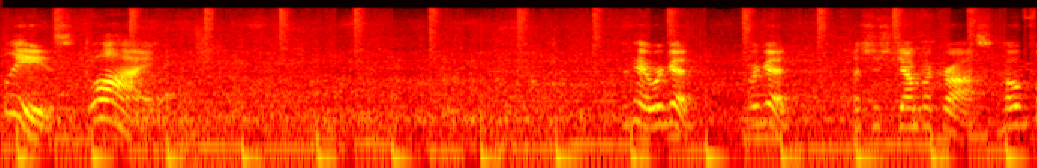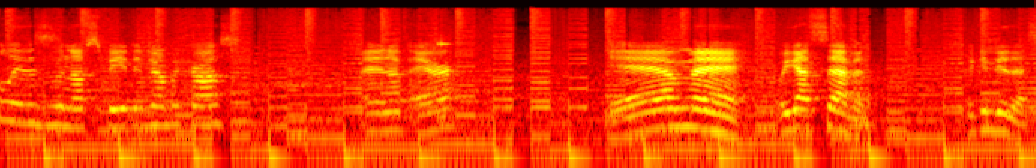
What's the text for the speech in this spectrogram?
Please, why? Okay, we're good. We're good. Let's just jump across. Hopefully this is enough speed to jump across. And enough air. Yeah, man. We got seven. We can do this.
